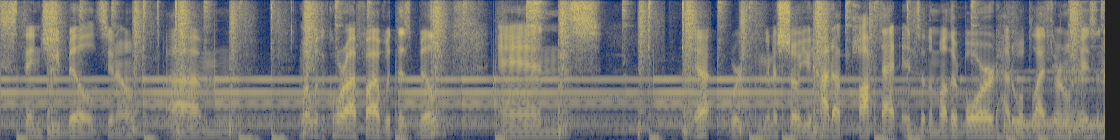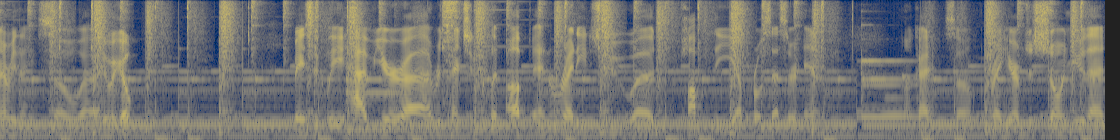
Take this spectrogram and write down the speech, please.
stingy builds. You know, um, went with a Core i5 with this build, and yeah, I'm gonna show you how to pop that into the motherboard, how to apply thermal paste and everything. So uh, here we go. Basically, have your uh, retention clip up and ready to uh, pop the uh, processor in. Okay, so right here I'm just showing you that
